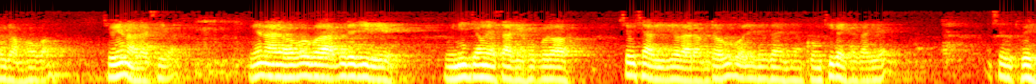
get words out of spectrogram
ဟုတ်တော့မဟုတ်ပါဘူးကျွင်းလာတော့ရှိပါတယ်ကျွင်းလာတော့ပုဂ္ဂိုလ်ကသူတကြီးတွေဝိနည်းကြောင်းနဲ့စပြီးဟိုကတော့ရှုပ်ချပြီးပြောတာတော့မတော်ဘူးပေါ်လေလို့ဆိုရင်ဂုံထိလိုက်တာကကြီး အရှုပ်ထွေး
